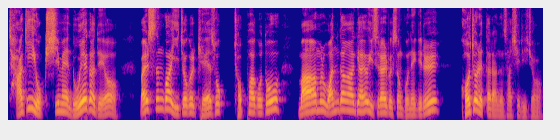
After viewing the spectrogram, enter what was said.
자기 욕심의 노예가 되어 말씀과 이적을 계속 접하고도 마음을 완강하게 하여 이스라엘 백성 보내기를 거절했다라는 사실이죠.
